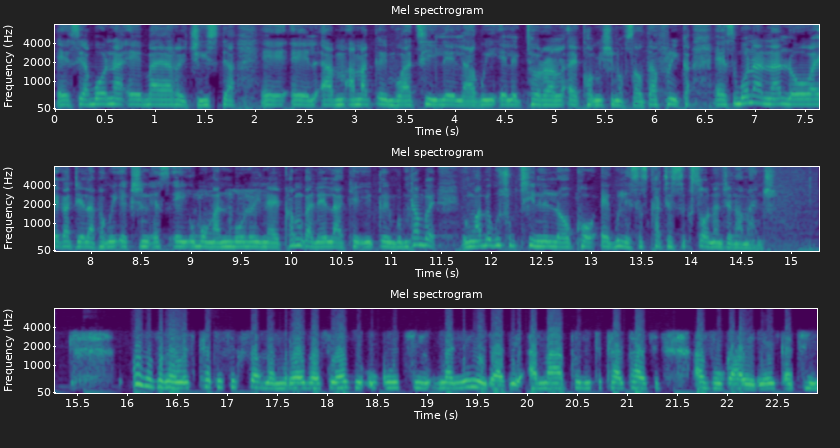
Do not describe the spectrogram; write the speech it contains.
eh, siyabona eh, baya register eh, eh, am- amaqembu athile la kwi Electoral eh, Commission of South Africa. Eh, sibona nalowa wayekade lapha kwi Action SA ubongani bolo inaye qhamuka nelakhe iqembu. Mhlawumbe ungabe kusho ukuthini lokho eh, kulesi sikhathi esikusona njengamanje? Kuzozona lesikhathi sikusona mroza siyazi ukuthi maningi kabi ama-political party avukayo ngenkathi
